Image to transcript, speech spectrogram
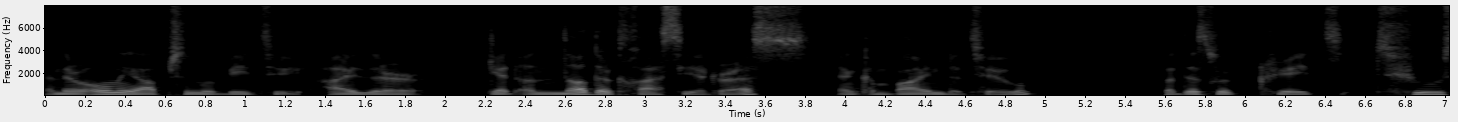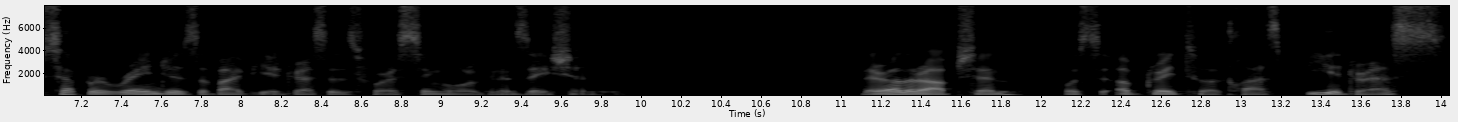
and their only option would be to either get another Class C address and combine the two, but this would create two separate ranges of IP addresses for a single organization. Their other option was to upgrade to a Class B address,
